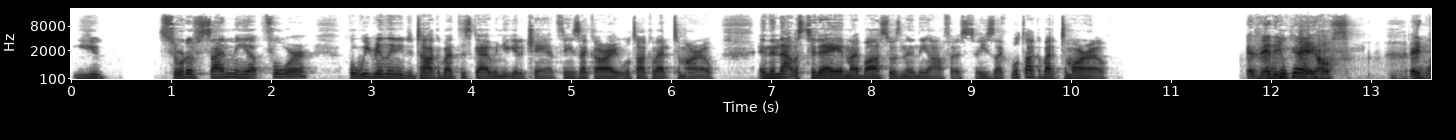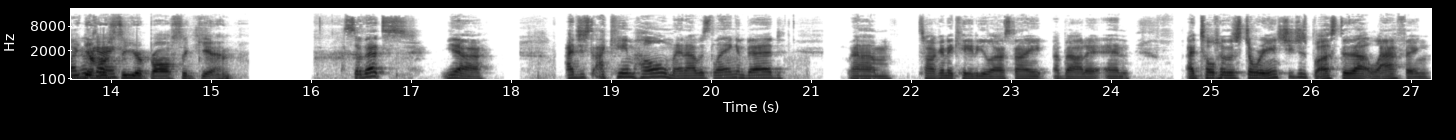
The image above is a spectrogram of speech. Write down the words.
you sort of signed me up for, but we really need to talk about this guy when you get a chance. And he's like, All right, we'll talk about it tomorrow. And then that was today, and my boss wasn't in the office, so he's like, We'll talk about it tomorrow. And then he Okay. fails, and Like, you never okay. see your boss again. So that's yeah. I just I came home and I was laying in bed, um, talking to Katie last night about it, and I told her the story, and she just busted out laughing.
